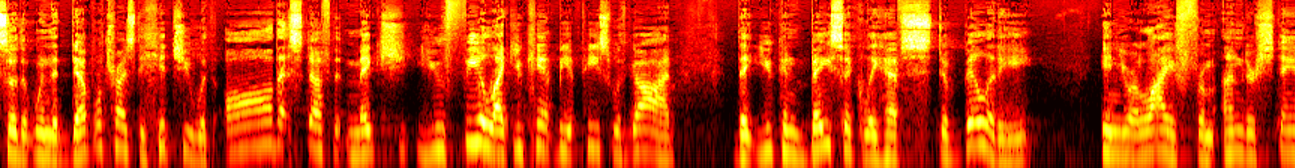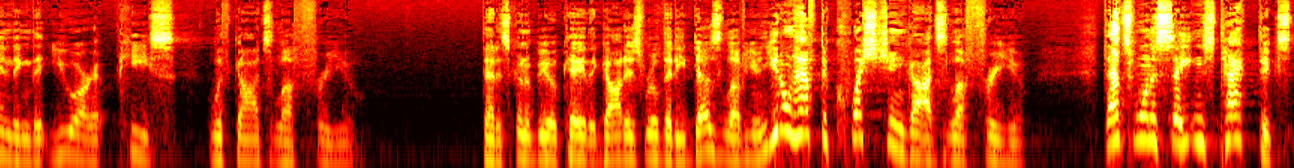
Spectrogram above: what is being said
so that when the devil tries to hit you with all that stuff that makes you feel like you can't be at peace with God, that you can basically have stability in your life from understanding that you are at peace with God's love for you. That it's going to be okay, that God is real, that He does love you. And you don't have to question God's love for you. That's one of Satan's tactics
